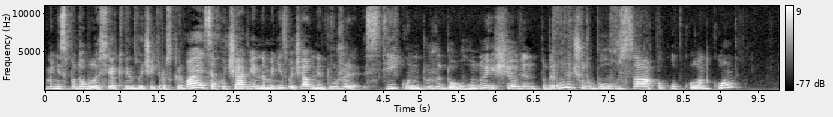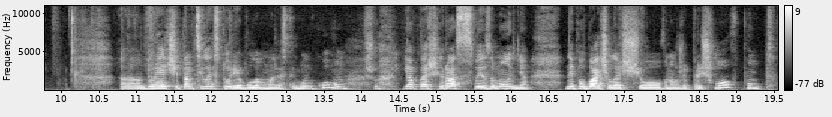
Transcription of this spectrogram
Мені сподобалося, як він звучить, розкривається, хоча він на мені звучав не дуже стійко, не дуже довго. Ну і ще один подаруночок був за покупку ланком. Е, До речі, там ціла історія була в мене з тим ланкомом, що я перший раз своє замовлення не побачила, що воно вже прийшло в пункт,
